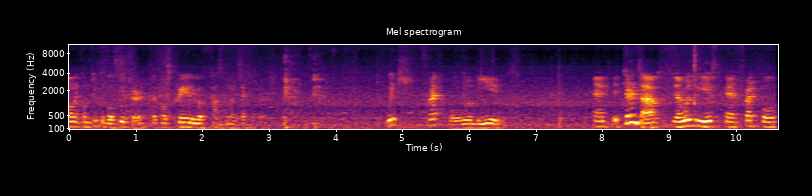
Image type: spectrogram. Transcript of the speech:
on a completable future that was created with custom executor? Which thread pool will be used? And it turns out there will be used a thread pool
